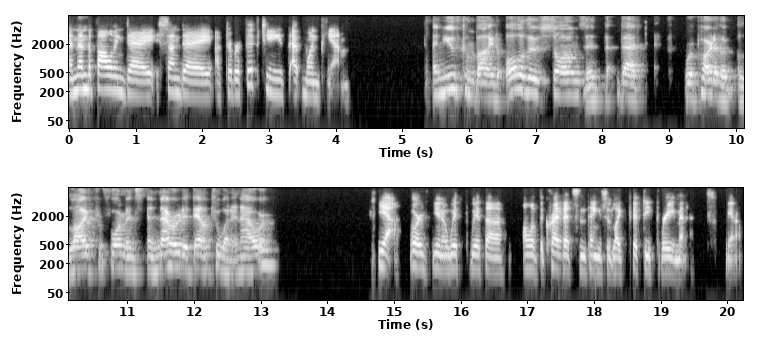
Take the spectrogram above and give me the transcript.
And then the following day, Sunday, October 15th at 1 p.m. And you've combined all of those songs and th- that were part of a, a live performance and narrowed it down to what, an hour? Yeah. Or, you know, with, with, uh, all of the credits and things, it's like 53 minutes, you know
